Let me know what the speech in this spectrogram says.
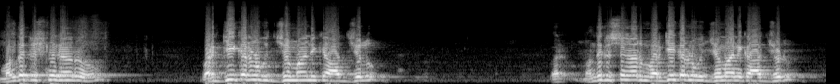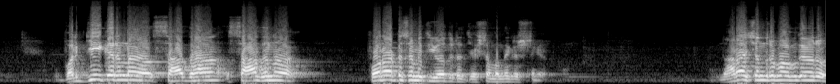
మందకృష్ణ గారు వర్గీకరణ ఉద్యమానికి ఆద్యులు. మందకృష్ణ గారు వర్గీకరణ ఉద్యమానికి ఆధ్యుడు. వర్గీకరణ సాధ సాధన పోరాట సమితి యోధుడు అధ్యక్షుడు మందకృష్ణ గారు. నారా చంద్రబాబు గారు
